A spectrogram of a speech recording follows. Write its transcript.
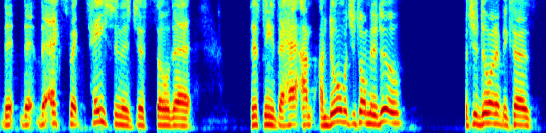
the, the the expectation is just so that this needs to happen. I'm, I'm doing what you told me to do, but you're doing it because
